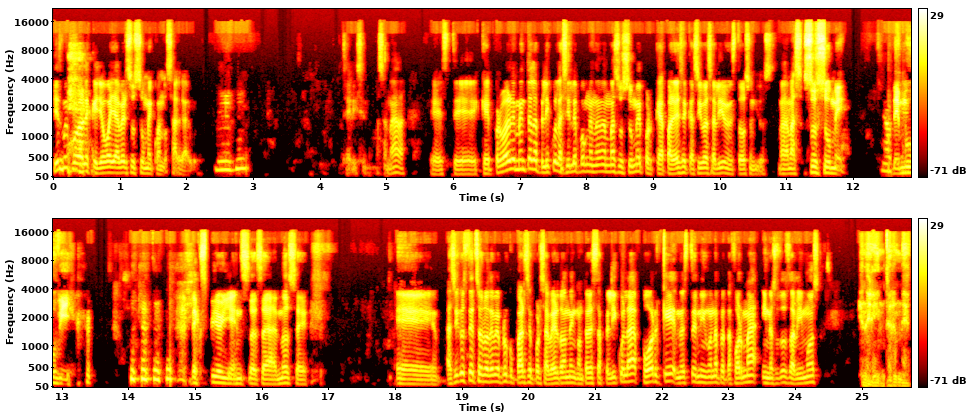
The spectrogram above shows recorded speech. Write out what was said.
Y es muy probable que yo vaya a ver Susume cuando salga güey. Se dice no pasa nada. Este que probablemente a la película sí le ponga nada más Susume porque aparece que así va a salir en Estados Unidos. Nada más Susume Ok. the movie The experience, o sea, no sé. Eh, así que usted solo debe preocuparse por saber dónde encontrar esta película porque no está en ninguna plataforma y nosotros la vimos en el internet.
